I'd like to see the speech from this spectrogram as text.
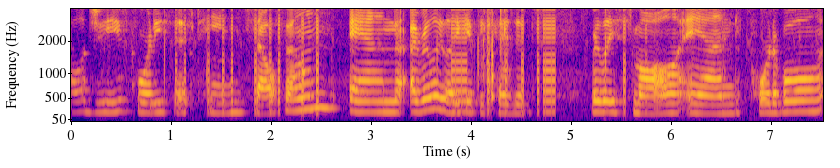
LG 4015 cell phone and I really like it because it's really small and portable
